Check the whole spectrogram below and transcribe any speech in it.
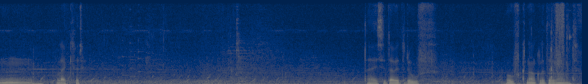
Mmm, lecker. Da haben sie da wieder auf, aufgenagelt der Wand.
